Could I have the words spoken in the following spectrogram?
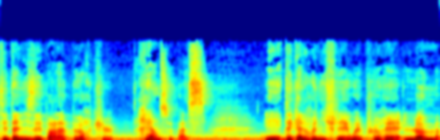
tétanisée par la peur que rien ne se passe. Et dès qu'elle reniflait ou elle pleurait, l'homme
